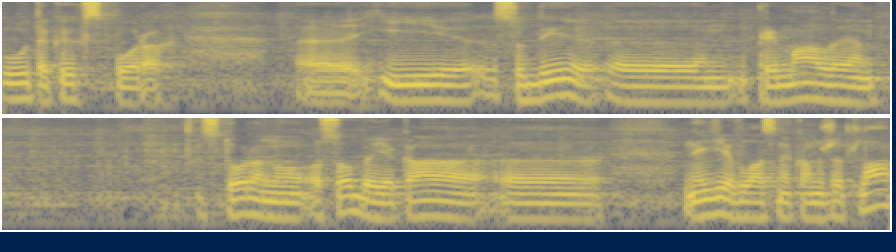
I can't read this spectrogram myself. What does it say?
у таких спорах. Е, І суди приймали сторону особи, яка не є власником житла,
